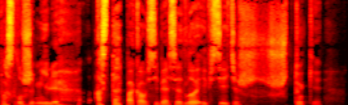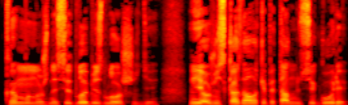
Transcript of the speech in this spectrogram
«Послушай, Милли, оставь пока у себя седло и все эти штуки», Кому нужно седло без лошади? Я уже сказала капитану Сигуре.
